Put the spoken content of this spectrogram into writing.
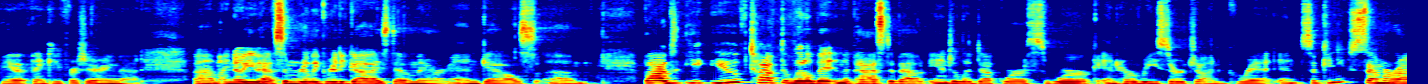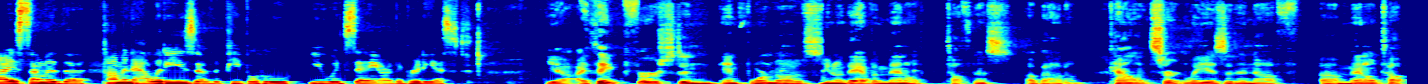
yeah. Thank you for sharing that. Um, I know you have some really gritty guys down there and gals. Bob, you've talked a little bit in the past about Angela Duckworth's work and her research on grit. And so, can you summarize some of the commonalities of the people who you would say are the grittiest? Yeah, I think first and, and foremost, you know, they have a mental toughness about them. Talent certainly isn't enough. Uh, mental tough,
